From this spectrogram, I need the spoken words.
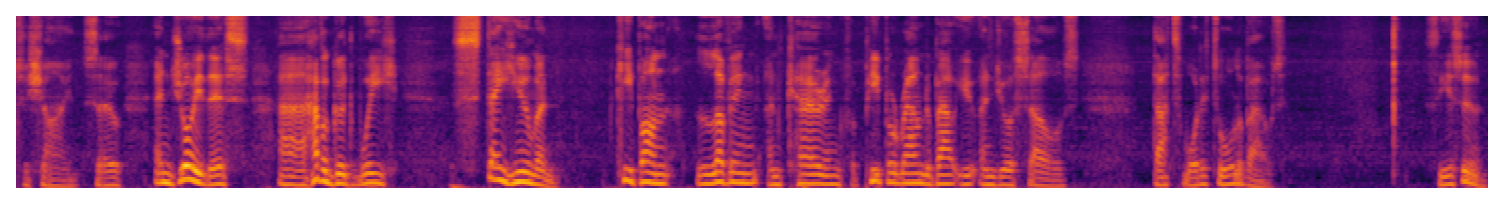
to shine. So enjoy this. Uh, have a good week. Stay human. Keep on loving and caring for people round about you and yourselves. That's what it's all about. See you soon.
